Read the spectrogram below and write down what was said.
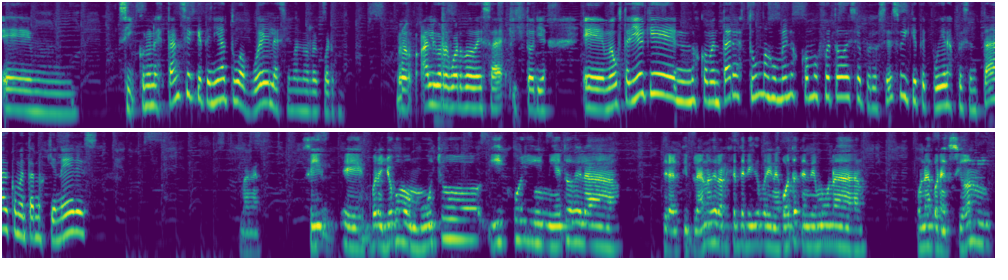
em, Sí, con una estancia que tenía tu abuela, si mal no recuerdo. Bueno, algo recuerdo de esa historia. Eh, me gustaría que nos comentaras tú más o menos cómo fue todo ese proceso y que te pudieras presentar, comentarnos quién eres. Sí, eh, bueno, yo como mucho hijo y nieto de la, del altiplano de la región de Arica Parinacota tenemos una, una conexión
